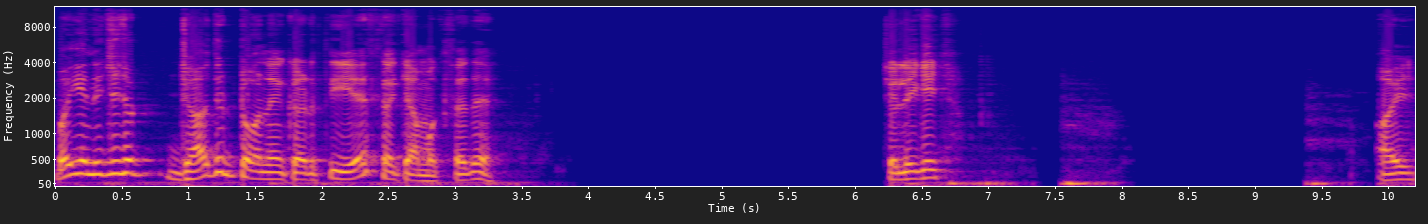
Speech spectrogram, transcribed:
بھائی یہ نیچے جو جادو ٹونے کرتی ہے، اس کا کیا مقصد ہے؟ چلی گئی۔ آئی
